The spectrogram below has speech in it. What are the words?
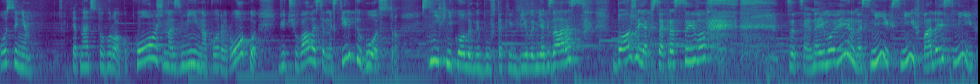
осені. 15-го року. Кожна зміна пори року відчувалася настільки гостро. Сніг ніколи не був таким білим, як зараз. Боже, як все красиво! Це це неймовірно. Сніг, сніг, падає сніг.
